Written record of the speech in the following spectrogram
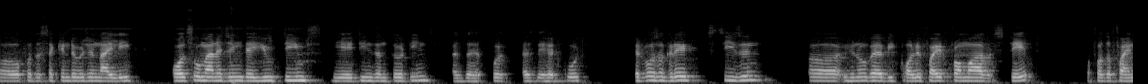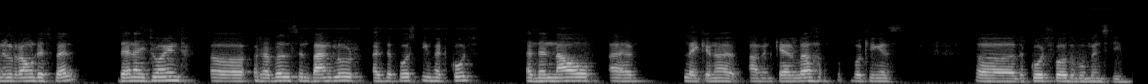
uh, for the second division I League, also managing the youth teams, the 18s and 13s, as the for, as the head coach. It was a great season, you know, where we qualified from our state for the final round as well. Then I joined Rebels in Bangalore as the first team head coach and then now I have like you know I'm in Kerala working as uh, the coach for the women's team.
